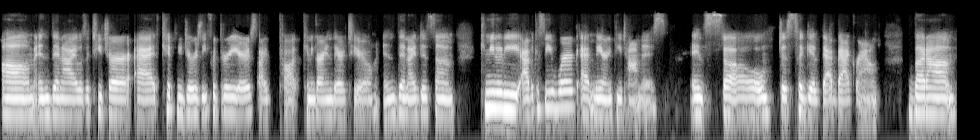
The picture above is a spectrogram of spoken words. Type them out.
Um, and then I was a teacher at KIPP, New Jersey for three years. I taught kindergarten there too. And then I did some community advocacy work at Marion P. Thomas. And so just to give that background. But um,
